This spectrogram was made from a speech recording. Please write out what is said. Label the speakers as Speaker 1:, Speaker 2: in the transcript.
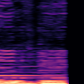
Speaker 1: can feel.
